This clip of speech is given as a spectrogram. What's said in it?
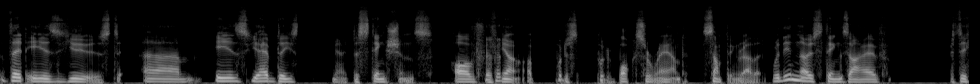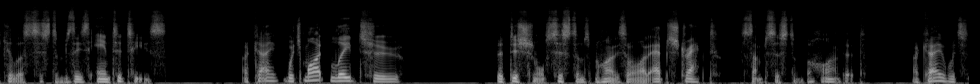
that is used um, is you have these you know, distinctions of you know I put a put a box around something rather. Within those things, I have particular systems, these entities, okay, which might lead to additional systems behind it. So I'd abstract some system behind it. Okay, which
